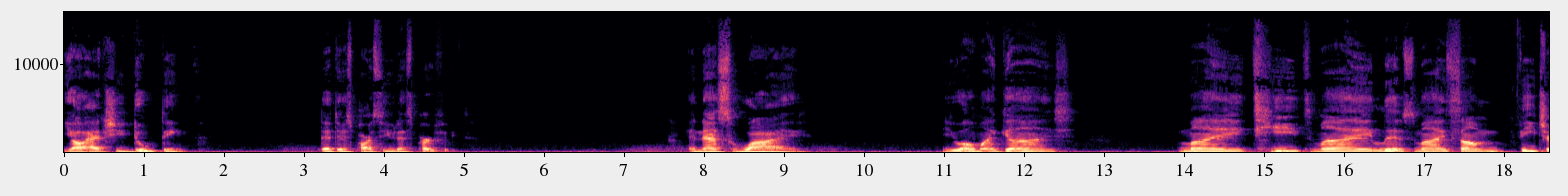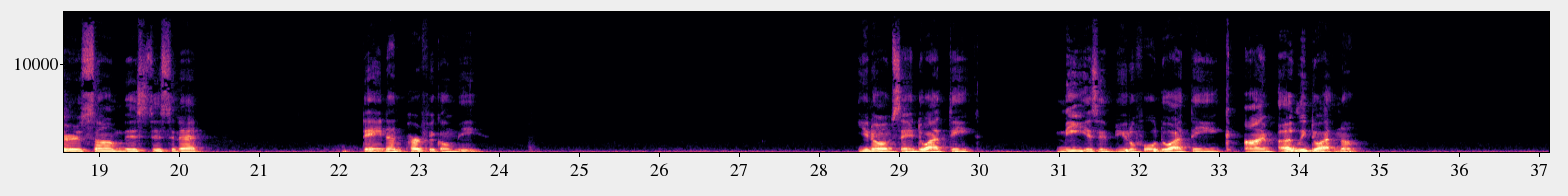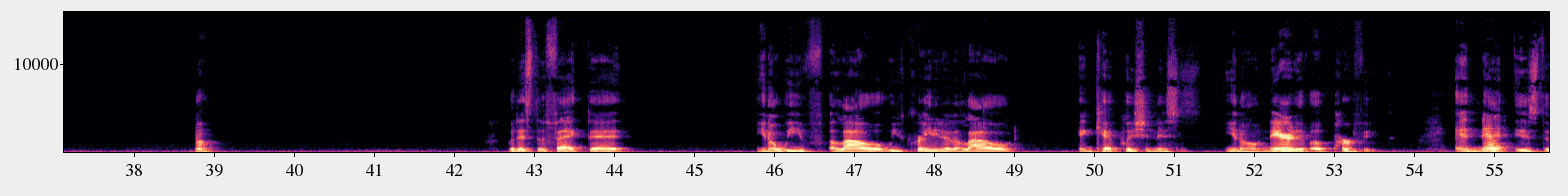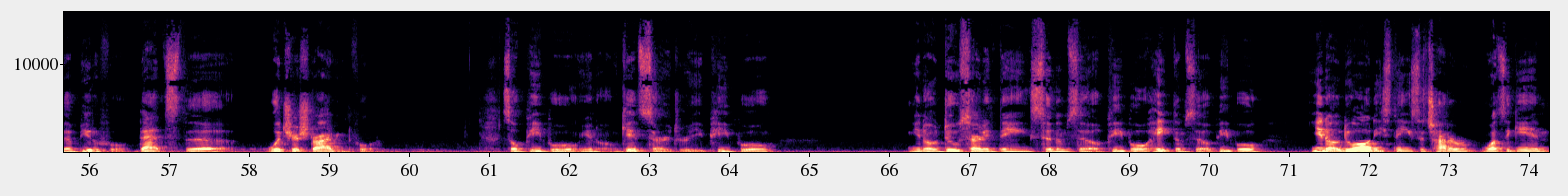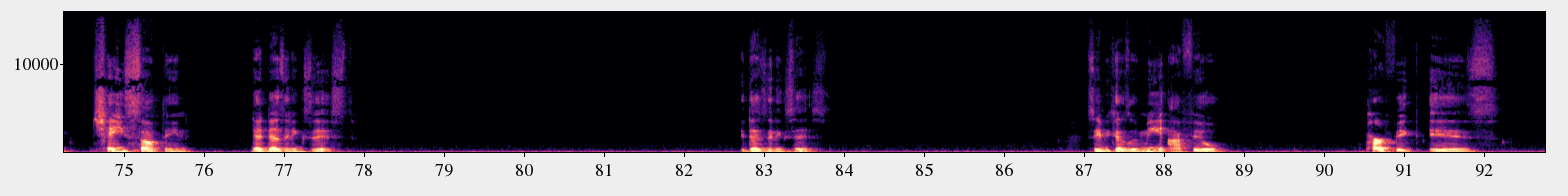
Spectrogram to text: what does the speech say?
y'all actually do think that there's parts of you that's perfect. And that's why you, oh my gosh, my teeth, my lips, my some features, some this, this, and that. They ain't nothing perfect on me. You know what I'm saying? Do I think me isn't beautiful? Do I think I'm ugly? Do I no? No? But it's the fact that, you know, we've allowed, we've created and allowed and kept pushing this, you know, narrative of perfect. And that is the beautiful. That's the, what you're striving for. So people, you know, get surgery. People, you know, do certain things to themselves. People hate themselves. People, you know, do all these things to try to, once again, chase something that doesn't exist. It doesn't exist. See, because with me, I feel perfect is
